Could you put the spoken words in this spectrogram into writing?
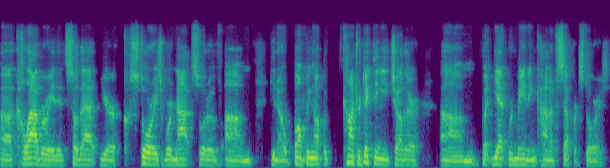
uh, collaborated so that your stories were not sort of um, you know bumping up contradicting each other um, but yet remaining kind of separate stories.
